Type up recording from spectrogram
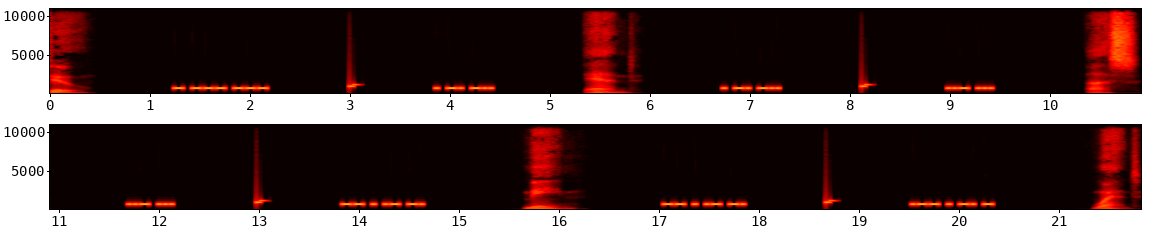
Two. End. Us. Mean. Went.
